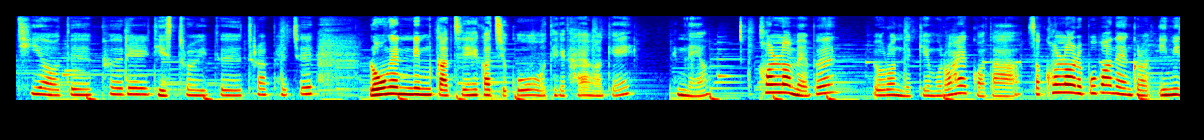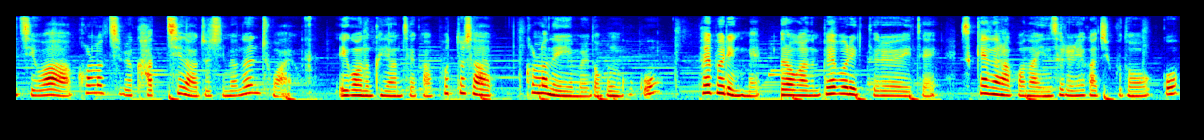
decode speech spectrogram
tiered, 프릴, destroyed, trapeze, long and slim까지 해가지고 되게 다양하게 했네요. 컬러 map은 이런 느낌으로 할 거다. 그래서 컬러를 뽑아낸 그런 이미지와 컬러 chip을 같이 놔주시면 좋아요. 이거는 그냥 제가 포토샵 컬러 name을 넣어본 거고 fabric map 들어가는 fabric들을 이제 스캔을 하거나 인쇄를 해가지고 넣었고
